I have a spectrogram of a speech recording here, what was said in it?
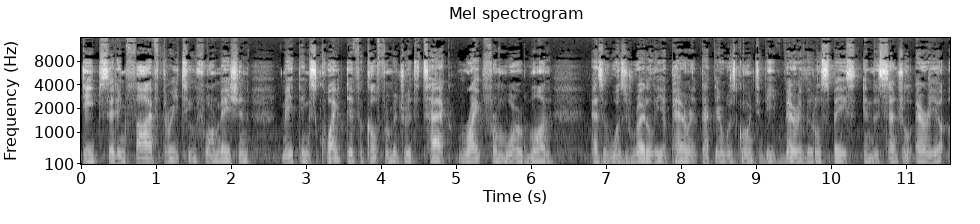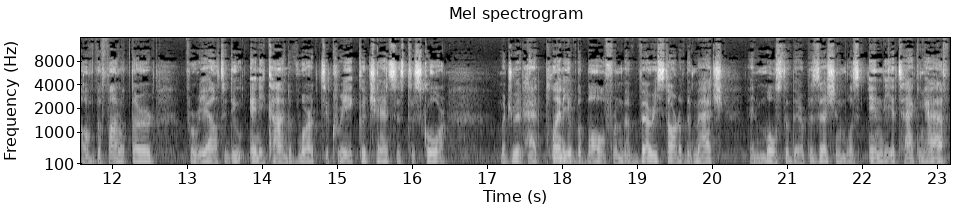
deep sitting 5 3 2 formation made things quite difficult for Madrid's attack right from word one, as it was readily apparent that there was going to be very little space in the central area of the final third for Real to do any kind of work to create good chances to score. Madrid had plenty of the ball from the very start of the match, and most of their possession was in the attacking half,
